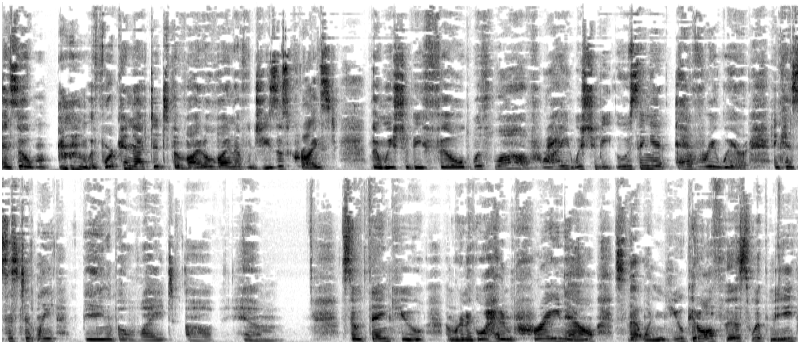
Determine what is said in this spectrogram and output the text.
And so, if we're connected to the vital vine of Jesus Christ, then we should be filled with love, right? We should be oozing it everywhere and consistently being the light of Him. So thank you. And we're going to go ahead and pray now so that when you get off this with me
